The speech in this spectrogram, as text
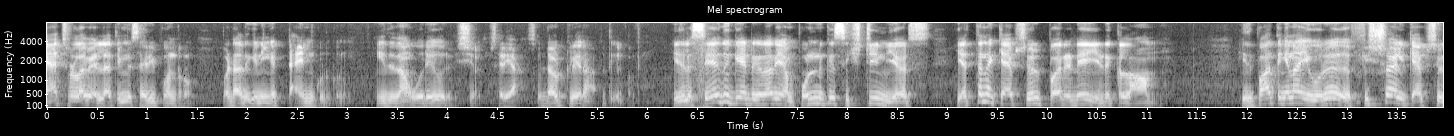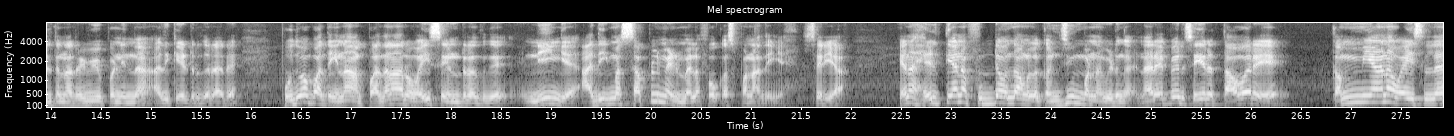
நேச்சுரலாகவே எல்லாத்தையுமே சரி பண்ணுறோம் பட் அதுக்கு நீங்கள் டைம் கொடுக்கணும். இதுதான் ஒரே ஒரு விஷயம். சரியா? ஸோ டவுட் கிளியராக அடுத்துக்கு பார்ப்போம். இதில் சேது கேட்டுக்கிறார் என் பொண்ணுக்கு சிக்ஸ்டீன் இயர்ஸ் எத்தனை கேப்சூல் பர் டே எடுக்கலாம்? இது பார்த்தீங்கன்னா ஒரு ஃபிஷ் ஆயில் கேப்சூல் நான் ரிவ்யூ பண்ணியிருந்தேன். அது கேட்டிருக்கிறாரு. பொதுவாக பார்த்தீங்கன்னா பதினாறு வயசுன்றதுக்கு நீங்கள் அதிகமாக சப்ளிமெண்ட் மேலே ஃபோக்கஸ் பண்ணாதீங்க. சரியா? ஏன்னா ஹெல்த்தியான ஃபுட்டை வந்து அவங்கள கன்சியூம் பண்ண விடுங்க. நிறைய பேர் செய்கிற தவறே கம்மியான வயசில்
